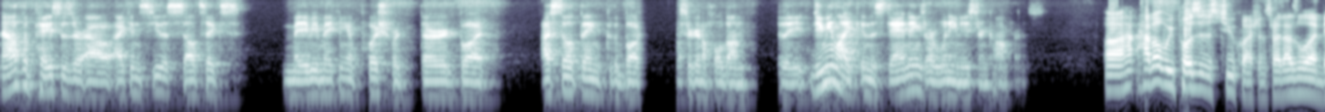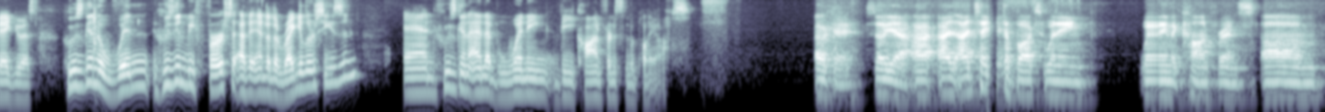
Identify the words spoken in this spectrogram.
now the Pacers are out, I can see the Celtics maybe making a push for third, but I still think the Bucks are going to hold on. To the, do you mean like in the standings or winning the Eastern Conference? Uh, how about we pose it as two questions? Sorry, that was a little ambiguous. Who's going to win? Who's going to be first at the end of the regular season, and who's going to end up winning the conference in the playoffs? Okay, so yeah, I I, I take the Bucks winning winning the conference. Um,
